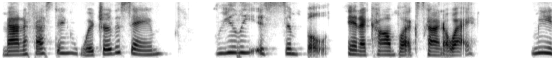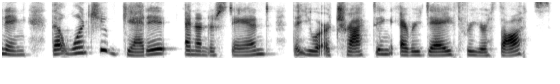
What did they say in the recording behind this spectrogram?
manifesting, which are the same, really is simple in a complex kind of way. Meaning that once you get it and understand that you are attracting every day through your thoughts,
